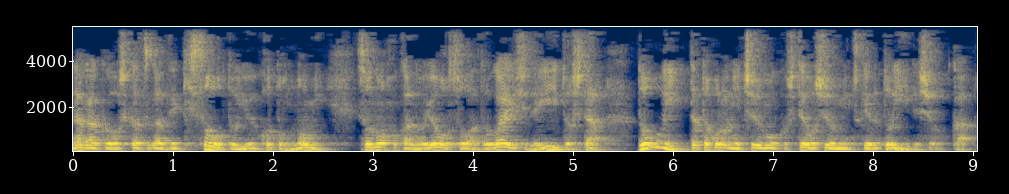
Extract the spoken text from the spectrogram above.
長く推し活ができそうということのみ、その他の要素は度外視でいいとしたら、どういったところに注目して推しを見つけるといいでしょうか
